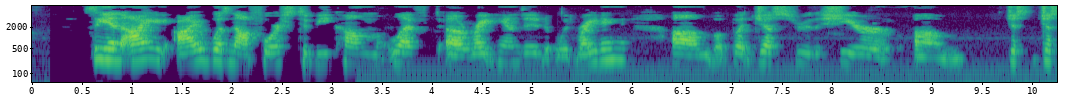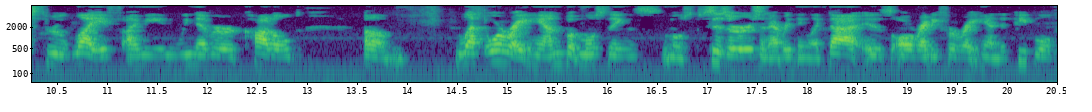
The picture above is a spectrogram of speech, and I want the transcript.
See, and I I was not forced to become left uh, right-handed with writing, um, but just through the sheer um, just just through life. I mean, we never coddled um, left or right hand, but most things, most scissors and everything like that is already for right-handed people.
